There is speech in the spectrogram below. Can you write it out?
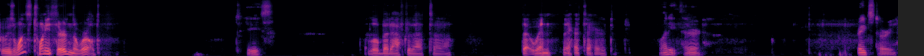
Boo. He was once 23rd in the world. Jeez. A little bit after that uh, that win there at the Heritage. 23rd. Great story.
